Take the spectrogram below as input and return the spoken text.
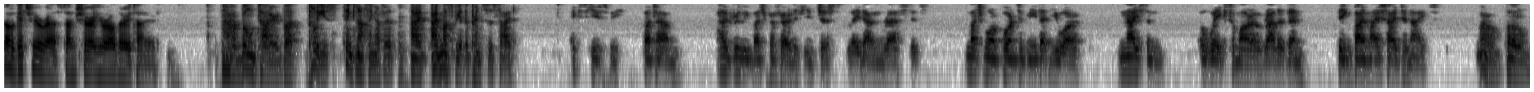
Oh, get your rest. I'm sure you're all very tired. Uh, bone tired, but please think nothing of it. I I must be at the prince's side. Excuse me, but um, I would really much prefer it if you'd just lay down and rest. It's much more important to me that you are nice and awake tomorrow rather than being by my side tonight. Oh, well,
